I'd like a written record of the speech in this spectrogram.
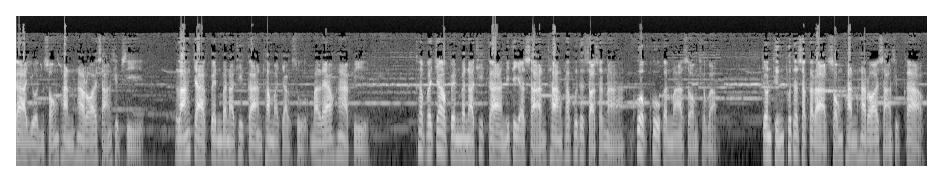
กายน 2534 หลังจากเป็นบรรณาธิการธรรมจักสุมาแล้วห้าปี ข้าพเจ้าเป็นบรรณาธิการนิตยสารทางพระพุทธศาสนาควบคู่กันมาสองฉบับ จนถึงพุทธศักราช 2539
